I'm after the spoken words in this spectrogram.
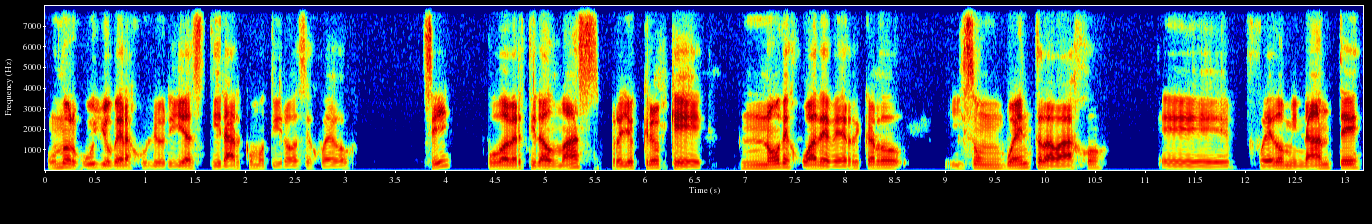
un orgullo ver a Julio Urias tirar como tiró ese juego. Sí, pudo haber tirado más, pero yo creo que no dejó a deber, Ricardo. Hizo un buen trabajo, eh, fue dominante,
